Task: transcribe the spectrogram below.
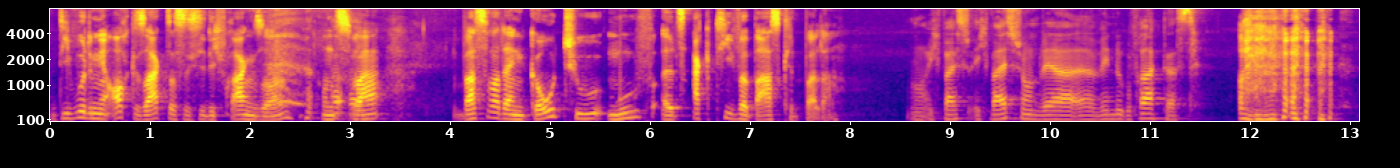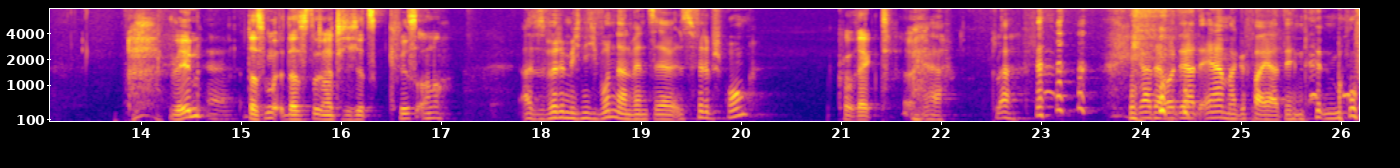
die wurde mir auch gesagt, dass ich sie dich fragen soll. Und zwar, was war dein Go-To-Move als aktiver Basketballer? Oh, ich, weiß, ich weiß schon, wer, äh, wen du gefragt hast. Wen? Das, das ist natürlich jetzt Quiz auch noch. Also es würde mich nicht wundern, wenn es äh, ist Philipp Sprung? Korrekt. Ja, klar. ja, der, der hat er immer gefeiert, den, den Move,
